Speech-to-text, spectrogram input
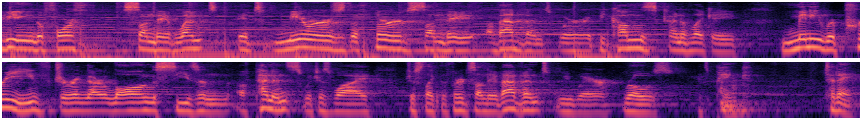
being the fourth Sunday of Lent, it mirrors the third Sunday of Advent, where it becomes kind of like a mini reprieve during our long season of penance, which is why, just like the third Sunday of Advent, we wear rose. It's pink. Today,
